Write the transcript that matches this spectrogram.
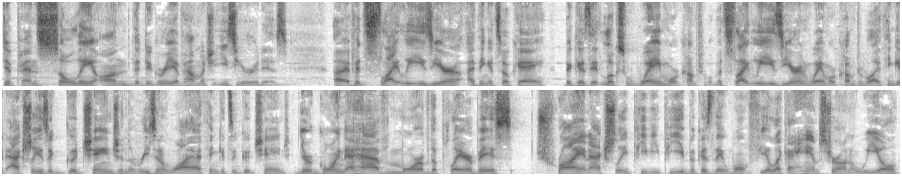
depends solely on the degree of how much easier it is. Uh, if it's slightly easier, I think it's okay because it looks way more comfortable. If it's slightly easier and way more comfortable, I think it actually is a good change. And the reason why I think it's a good change, you're going to have more of the player base try and actually PvP because they won't feel like a hamster on a wheel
